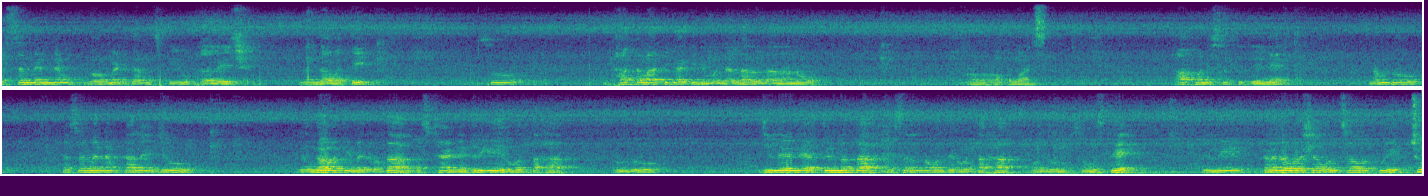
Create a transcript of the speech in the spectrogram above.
S M N M government girls P U college Gangavathi. So ದಾಖಲಾತಿಗಾಗಿ ನಿಮ್ಮನ್ನೆಲ್ಲರನ್ನ ನಾನು ಆಹ್ವಾನಿಸುತ್ತಿದ್ದೇನೆ. ನಮ್ಮದು S M N M college Gangavathi ನಗರದ ಬಸ್ ಸ್ಟ್ಯಾಂಡ್ ಎದುರಿಗೆ ಇರುವಂತಹ ಒಂದು ಜಿಲ್ಲೆಯಲ್ಲಿ ಅತ್ಯುನ್ನತ ಹೆಸರನ್ನು ಹೊಂದಿರುವಂತಹ ಒಂದು ಸಂಸ್ಥೆ. ಇಲ್ಲಿ ಕಳೆದ ವರ್ಷ ಒಂದು ಸಾವಿರಕ್ಕೂ ಹೆಚ್ಚು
